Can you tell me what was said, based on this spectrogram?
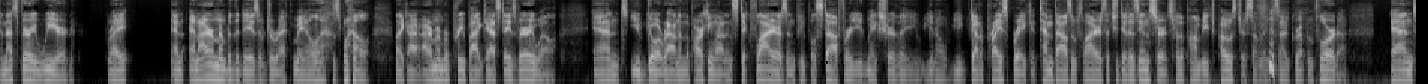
And that's very weird, right? And and I remember the days of direct mail as well. Like I, I remember pre-podcast days very well. And you'd go around in the parking lot and stick flyers in people's stuff, or you'd make sure that you, you know, you got a price break at 10,000 flyers that you did as inserts for the Palm Beach Post or something, because I grew up in Florida. And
